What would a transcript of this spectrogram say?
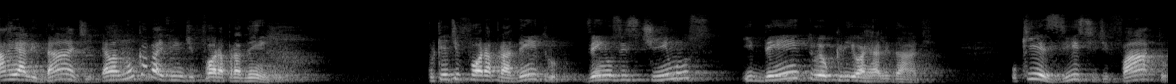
a realidade, ela nunca vai vir de fora para dentro. Porque de fora para dentro vem os estímulos e dentro eu crio a realidade. O que existe de fato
